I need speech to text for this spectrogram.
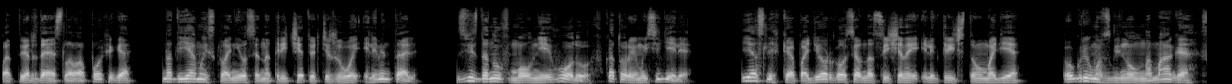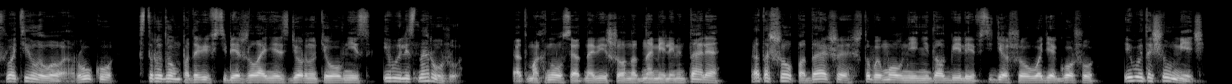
Подтверждая слова пофига, над ямой склонился на три четверти живой элементаль, звезданув молнией воду, в которой мы сидели. Я слегка подергался в насыщенной электричеством воде, угрюмо взглянул на мага, схватил его руку, с трудом подавив в себе желание сдернуть его вниз, и вылез наружу. Отмахнулся от нависшего над нами элементаля, отошел подальше, чтобы молнии не долбили в сидевшего в воде Гошу, и вытащил меч.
